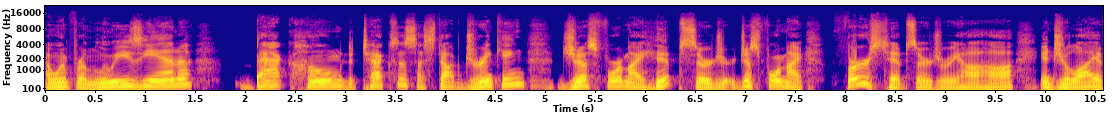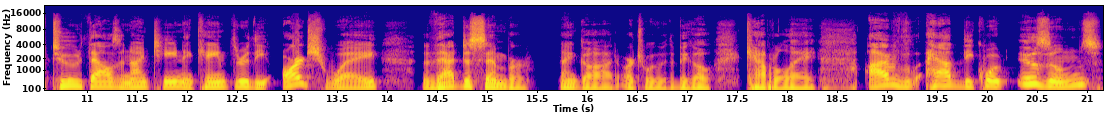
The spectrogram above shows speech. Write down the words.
I went from Louisiana back home to Texas. I stopped drinking just for my hip surgery, just for my first hip surgery, haha, in July of 2019 and came through the archway that December. Thank God, archway with a big O, capital A. I've had the quote isms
